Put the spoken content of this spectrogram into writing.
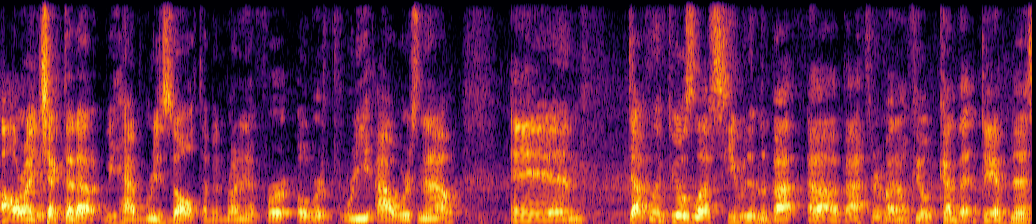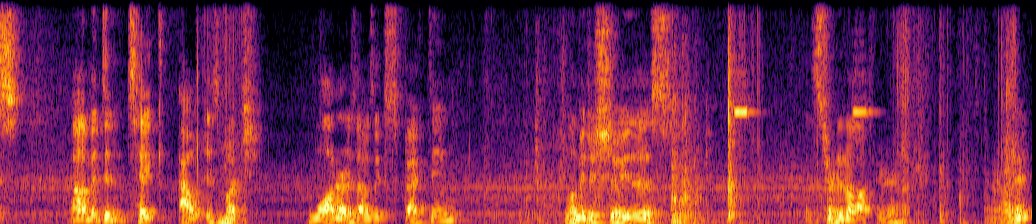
All right, check that out. We have a result. I've been running it for over three hours now, and definitely feels less humid in the ba- uh, bathroom. I don't feel kind of that dampness. Um, it didn't take out as much water as I was expecting. Let me just show you this. Let's turn it off here. All right.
